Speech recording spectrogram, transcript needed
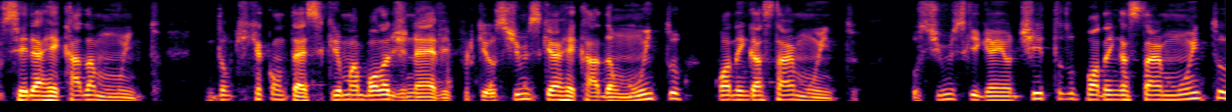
se ele arrecada muito. Então o que, que acontece? Cria uma bola de neve, porque os times que arrecadam muito podem gastar muito. Os times que ganham título podem gastar muito,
